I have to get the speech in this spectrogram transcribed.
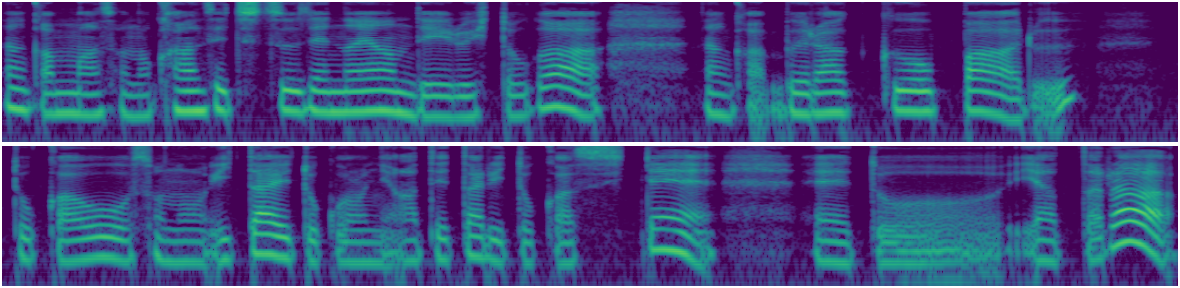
なんかまあその関節痛で悩んでいる人がなんかブラックオパールとかをその痛いところに当てたりとかしてえっ、ー、とやったら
